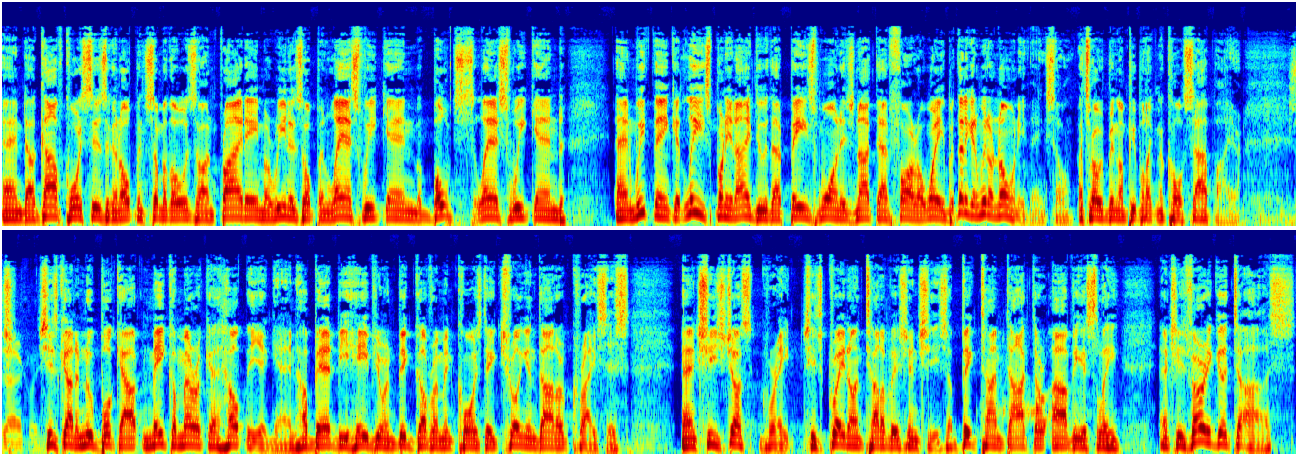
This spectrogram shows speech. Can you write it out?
And uh, golf courses are going to open some of those on Friday. Marinas open last weekend, boats last weekend. And we think, at least, Bernie and I do, that phase one is not that far away. But then again, we don't know anything. So that's why we bring on people like Nicole Saphier. Exactly. She's got a new book out, Make America Healthy Again How Bad Behavior and Big Government Caused a Trillion Dollar Crisis. And she's just great. She's great on television. She's a big time doctor, obviously. And she's very good to us.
